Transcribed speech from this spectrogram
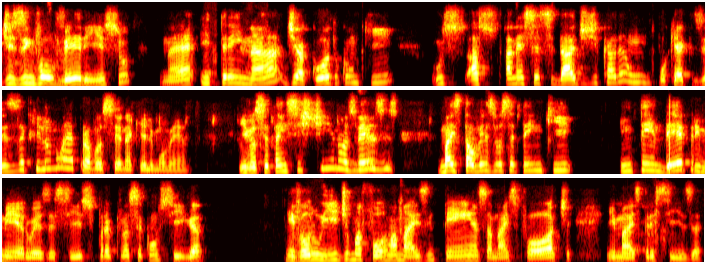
desenvolver isso, né? E treinar de acordo com que os, a, a necessidade de cada um, porque às vezes aquilo não é para você naquele momento. E você está insistindo às vezes, mas talvez você tenha que entender primeiro o exercício para que você consiga evoluir de uma forma mais intensa, mais forte e mais precisa.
